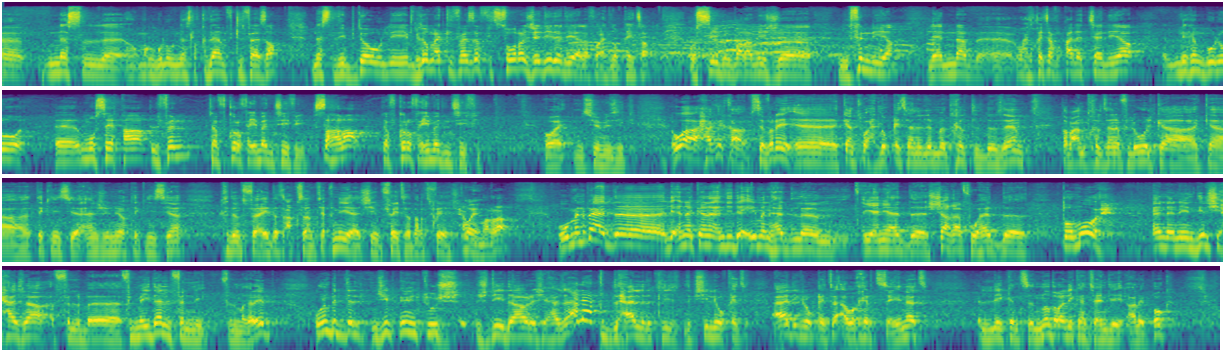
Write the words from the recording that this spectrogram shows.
الناس ال- هما نقولوا الناس القدام في التلفازة. الناس اللي بداوا اللي بداوا مع التلفازة في الصورة الجديدة ديالها في واحد الوقيتة. والسي بالبرامج آه، الفنية لأن آه، واحد الوقيتة في القناة الثانية اللي كنقولوا آه، الموسيقى الفن تنفكروا في عماد نتيفي السهرة كنفكروا في عماد نتيفي oui monsieur musique هو حقيقه c'est vrai كانت واحد الوقيتة أنا لما دخلت للدوزام طبعا دخلت أنا في الأول ك ك technicien ingénieur technicien خدمت في عدة أقسام تقنية هادشي فايت هضرت فيه شحال. من مرة. ومن بعد آه، لأن كان عندي دائما هذا يعني هذا الشغف وهذا الطموح أنني ندير شي حاجة في في الميدان الفني في المغرب ونبدل نجيب une touche جديدة ولا شي حاجة على قد الحال داك الشيء اللي وقيت هذيك الوقيتة أواخر التسعينات. اللي كانت النظرة اللي كانت عندي على l'époque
